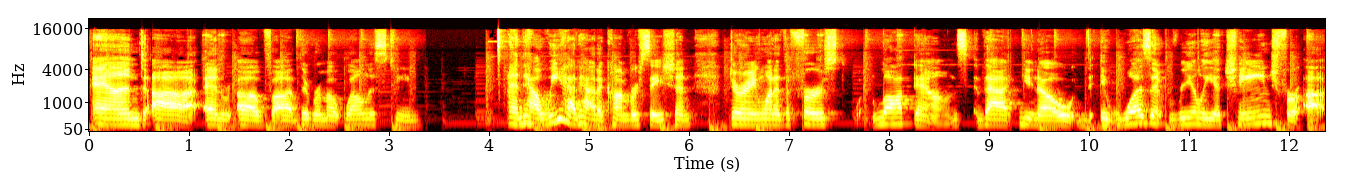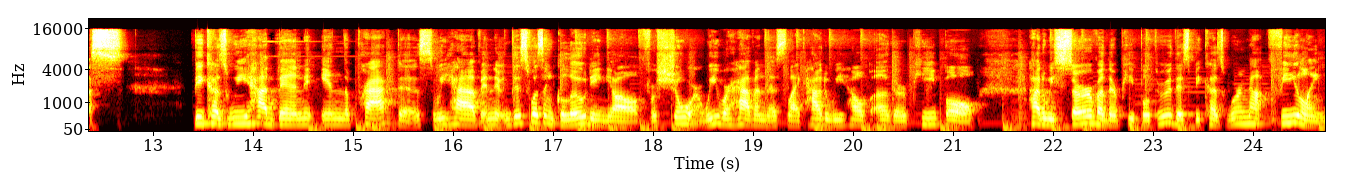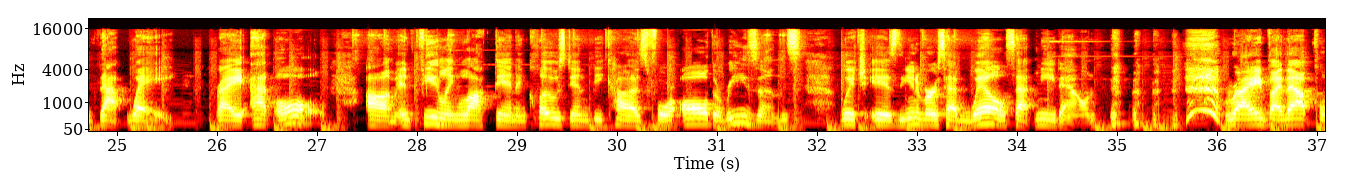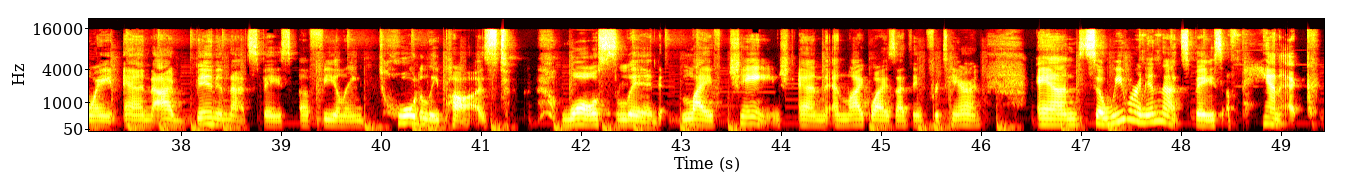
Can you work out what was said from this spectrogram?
and, uh, and of uh, the remote wellness team and how we had had a conversation during one of the first lockdowns that you know it wasn't really a change for us because we had been in the practice. We have and this wasn't gloating y'all for sure. We were having this like how do we help other people? How do we serve other people through this? Because we're not feeling that way right, at all, um, and feeling locked in and closed in because for all the reasons, which is the universe had well sat me down, right, by that point, and I've been in that space of feeling totally paused. Wall slid, life changed, and and likewise, I think for Taryn, and so we weren't in that space of panic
